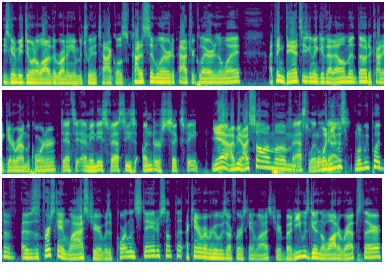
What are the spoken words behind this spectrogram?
He's going to be doing a lot of the running in between the tackles, kind of similar to Patrick Laird in a way. I think Dancy's going to give that element though to kind of get around the corner. Dancy, I mean, he's fast. He's under six feet. Yeah, I mean I saw him um, Fast little when he was when we played the it was the first game last year. Was it Portland State or something? I can't remember who was our first game last year, but he was getting a lot of reps there.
